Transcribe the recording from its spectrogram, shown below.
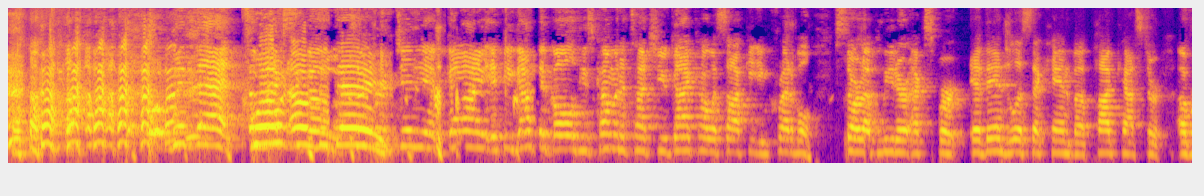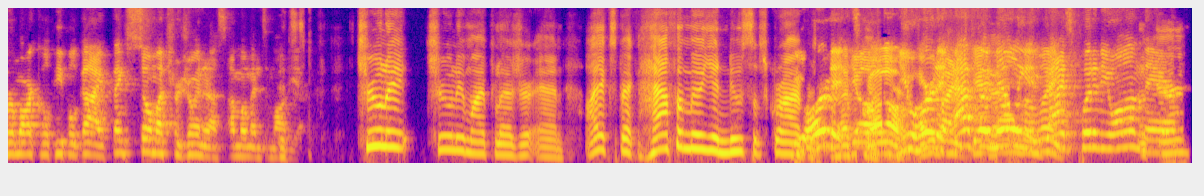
With that, quote Mexico, of the day, Virginia guy. If you got the gold, he's coming to touch you. Guy Kawasaki, incredible startup leader, expert, evangelist at Canva, podcaster of remarkable people. Guy, thanks so much for joining us on Momentum Audio. It's truly, truly my pleasure, and I expect half a million new subscribers. You heard it, yo. You heard Everybody it. Half a million. Guys putting you on okay. there.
